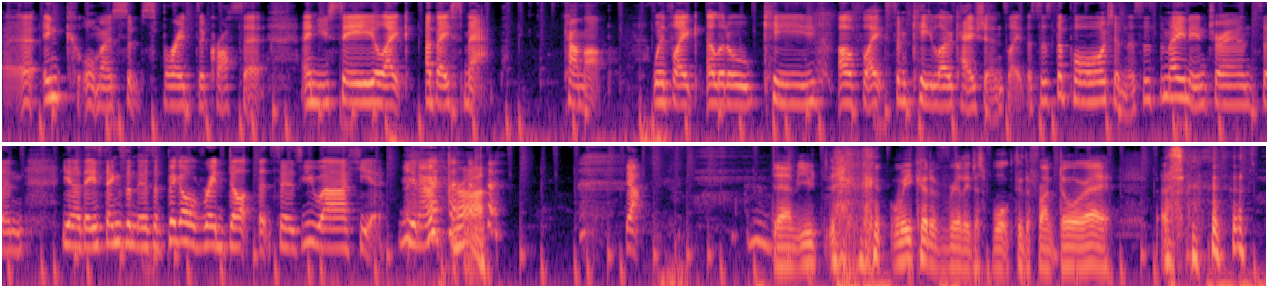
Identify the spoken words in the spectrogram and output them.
uh, ink almost sort of spreads across it, and you see like a base map come up with like a little key of like some key locations like this is the port and this is the main entrance and you know these things and there's a big old red dot that says you are here you know ah, yeah Damn, you. we could have really just walked through the front door, eh?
